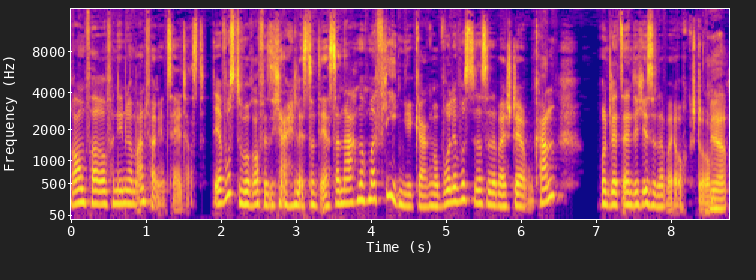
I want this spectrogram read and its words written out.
Raumfahrer, von dem du am Anfang erzählt hast. Der wusste, worauf er sich einlässt und er ist danach nochmal fliegen gegangen, obwohl er wusste, dass er dabei sterben kann. Und letztendlich ist er dabei auch gestorben. Ja.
